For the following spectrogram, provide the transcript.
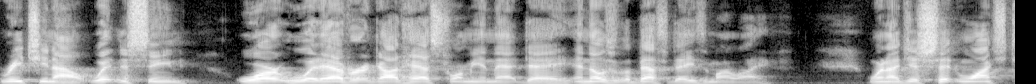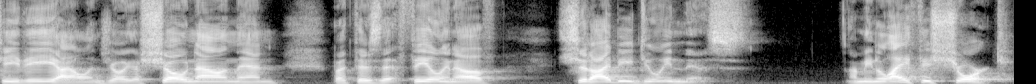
reaching out, witnessing, or whatever God has for me in that day. And those are the best days of my life. When I just sit and watch TV, I'll enjoy a show now and then, but there's that feeling of, should I be doing this? I mean, life is short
